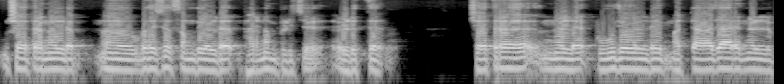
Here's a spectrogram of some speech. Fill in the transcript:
ക്ഷേത്രങ്ങളുടെ ഉപദേശ സമിതികളുടെ ഭരണം പിടിച്ച് എടുത്ത് ക്ഷേത്രങ്ങളിലെ പൂജകളുടെയും മറ്റാചാരങ്ങളിലും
